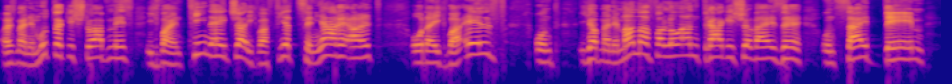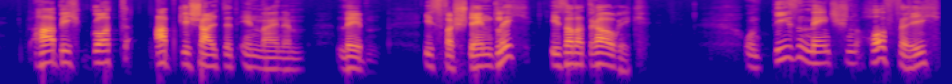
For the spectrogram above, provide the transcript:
als meine Mutter gestorben ist. Ich war ein Teenager, ich war 14 Jahre alt oder ich war 11 und ich habe meine Mama verloren, tragischerweise. Und seitdem habe ich Gott abgeschaltet in meinem Leben. Ist verständlich, ist aber traurig. Und diesen Menschen hoffe ich,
